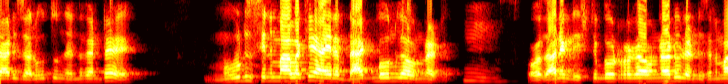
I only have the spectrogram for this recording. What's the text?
దాడి జరుగుతుంది. ఎందుకంటే మూడు సినిమాలకే ఆయన బ్యాక్ బోన్గా ఉన్నాడు. ఒకదానికి డిస్ట్రిబ్యూటర్గా ఉన్నాడు రెండు సినిమాల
